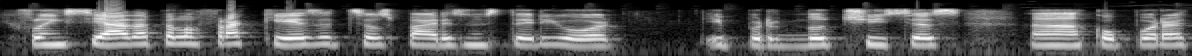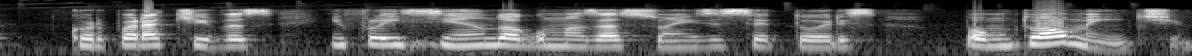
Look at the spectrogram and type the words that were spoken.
influenciada pela fraqueza de seus pares no exterior e por notícias uh, corporativas influenciando algumas ações e setores pontualmente.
